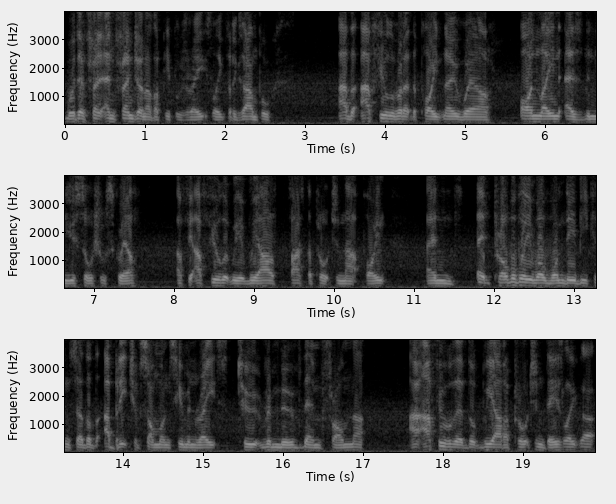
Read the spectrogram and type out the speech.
would infringe on other people's rights. Like for example, I, I feel we're at the point now where online is the new social square. I feel, feel that we, we are fast approaching that point, and it probably will one day be considered a breach of someone's human rights to remove them from that. I, I feel that, that we are approaching days like that.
